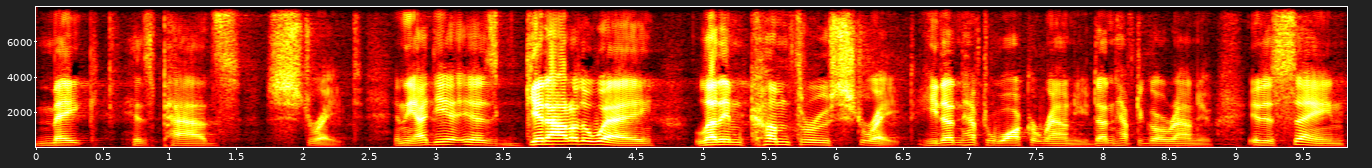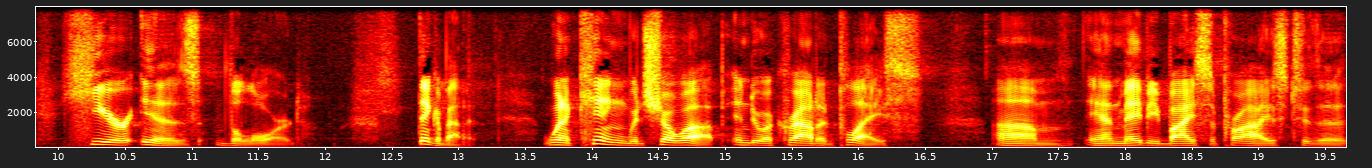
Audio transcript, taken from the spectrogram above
make his paths straight. And the idea is get out of the way, let him come through straight. He doesn't have to walk around you, doesn't have to go around you. It is saying, Here is the Lord. Think about it. When a king would show up into a crowded place, um, and maybe by surprise to the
